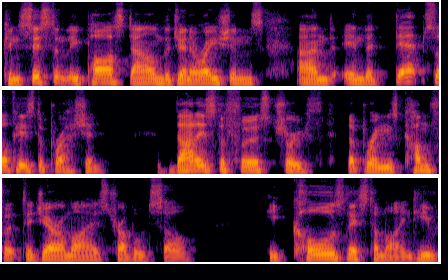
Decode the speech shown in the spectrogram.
consistently passed down the generations. And in the depths of his depression, that is the first truth that brings comfort to Jeremiah's troubled soul. He calls this to mind. He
